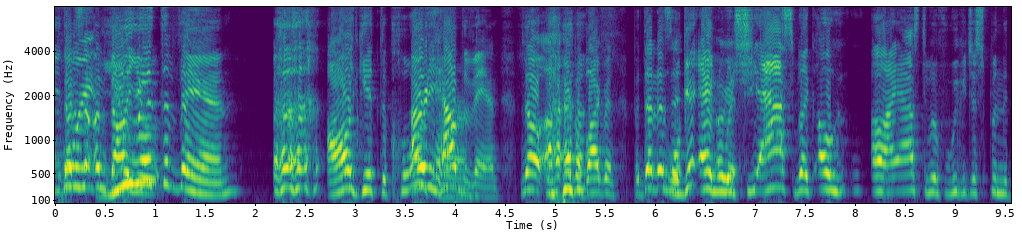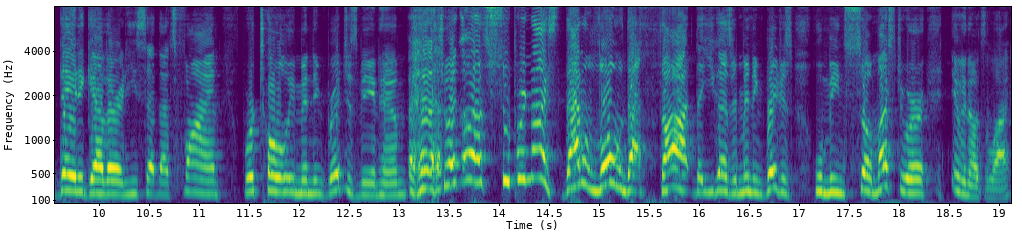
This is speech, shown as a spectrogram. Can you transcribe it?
disvalue- point. you rent the van. I'll get the chloroform. I already have the van. No, I have a black van, but that doesn't. Well, get, and okay. when she asked, like, oh, uh, I asked him if we could just spend the day together, and he said that's fine. We're totally mending bridges, me and him. She's like, oh, that's super nice. That alone, that thought that you guys are mending bridges, will mean so much to her, even though it's a lie.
